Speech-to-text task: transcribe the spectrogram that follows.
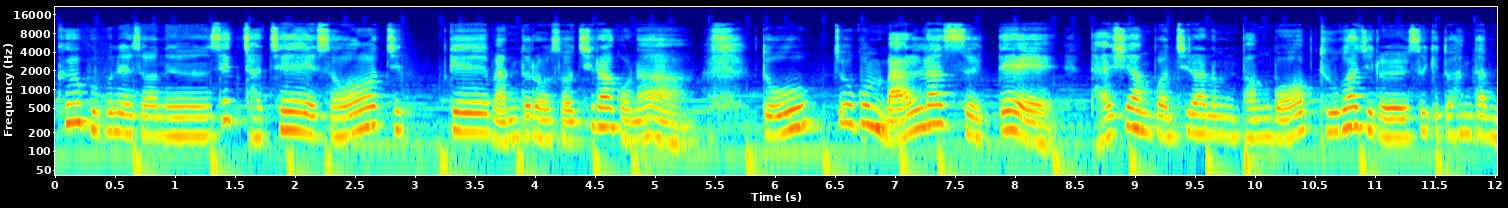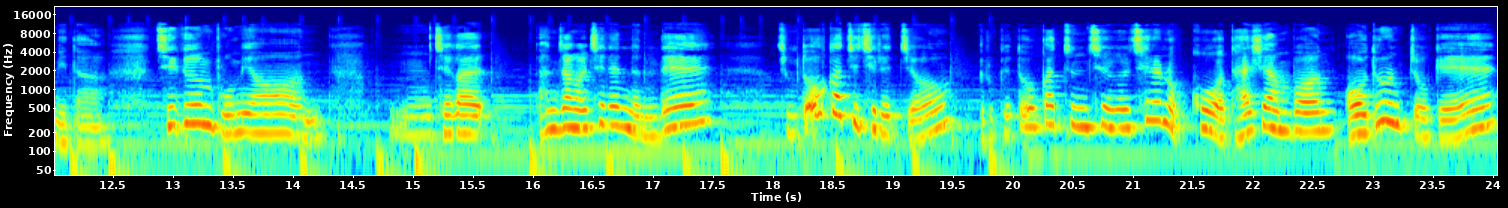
그 부분에서는 색 자체에서 짙게 만들어서 칠하거나 또 조금 말랐을 때 다시 한번 칠하는 방법 두 가지를 쓰기도 한답니다. 지금 보면 음 제가 한 장을 칠했는데 지금 똑같이 칠했죠. 이렇게 똑같은 칠을 칠해놓고 다시 한번 어두운 쪽에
